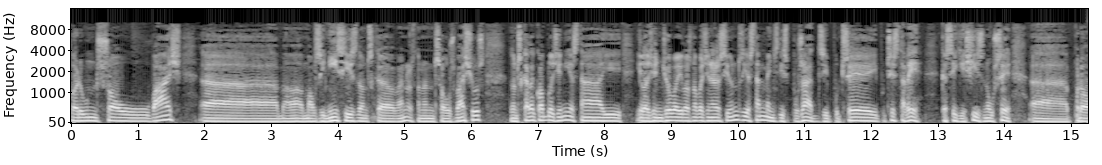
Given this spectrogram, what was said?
per un sou baix eh, amb els inicis doncs, que bueno, es donen sous baixos doncs cada cop la gent hi està i, i la gent jove i les noves generacions hi estan menys disposats i potser, i potser està bé que sigui així, no ho sé. Eh, però,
